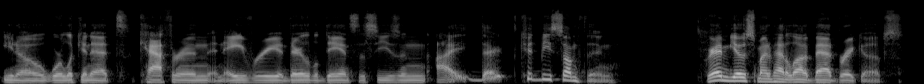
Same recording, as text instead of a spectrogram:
you know, we're looking at Katherine and Avery and their little dance this season. I there could be something. Graham Yost might have had a lot of bad breakups.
